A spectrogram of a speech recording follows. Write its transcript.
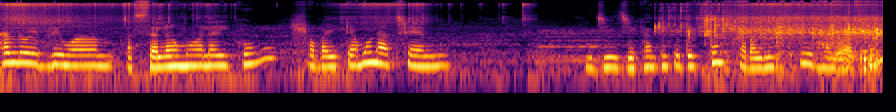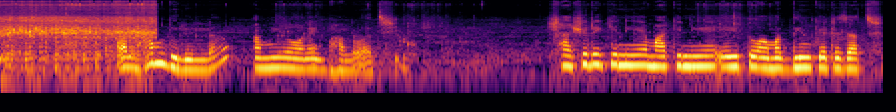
হ্যালো এভরিওয়ান, আসসালামু আলাইকুম। সবাই কেমন আছেন? যে যেখান থেকে দেখছেন, সবাই নিশ্চয়ই ভালো আছেন। আলহামদুলিল্লাহ, আমিও অনেক ভালো আছি। শাশুড়িকে নিয়ে, মাকে নিয়ে এই তো আমার দিন কেটে যাচ্ছে।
